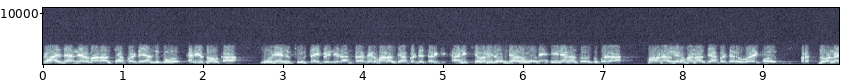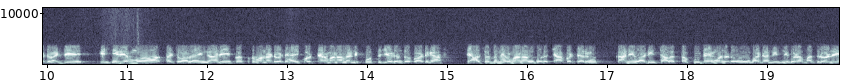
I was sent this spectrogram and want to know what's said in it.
రాజధాని నిర్మాణాలు చేపట్టేందుకు కనీసం ఒక మూడేళ్ళు పూర్తి అయిపోయింది ఇదంతా నిర్మాణాలు చేపట్టేసరికి. కానీ చివరి రెండేళ్ళలోనే వీలైనంత వరకు కూడా భవనాల నిర్మాణాలు చేపట్టారు. వైపు ప్రస్తుతం ఉన్నటువంటి ఇంటీరియం సచివాలయం కానీ ప్రస్తుతం ఉన్నటువంటి హైకోర్టు నిర్మాణాలన్నీ పూర్తి చేయడంతో పాటుగా శాశ్వత నిర్మాణాలు కూడా చేపట్టారు. కానీ వాటికి చాలా తక్కువ టైం ఉండడం వల్ల వాటి అన్నింటినీ కూడా మధ్యలోనే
